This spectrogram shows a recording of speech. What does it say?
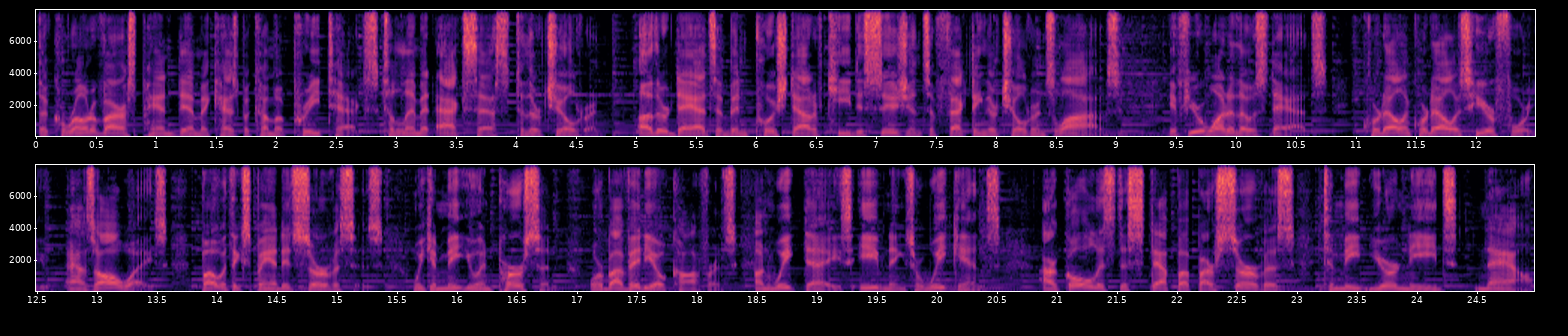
the coronavirus pandemic has become a pretext to limit access to their children. Other dads have been pushed out of key decisions affecting their children's lives. If you're one of those dads, Cordell and Cordell is here for you, as always, but with expanded services. We can meet you in person or by video conference on weekdays, evenings, or weekends. Our goal is to step up our service to meet your needs now.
